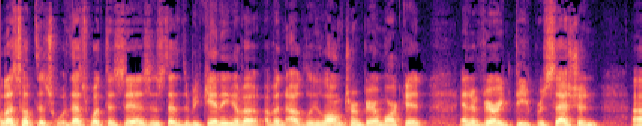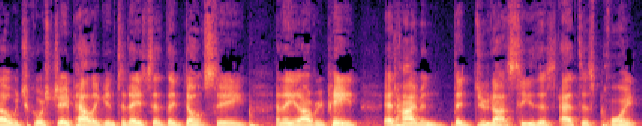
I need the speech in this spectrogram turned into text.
Let's hope this, that's what this is instead of the beginning of, a, of an ugly long-term bear market and a very deep recession, uh, which of course Jay Paladin today said they don't see. And again, I'll repeat, Ed Hyman, they do not see this at this point.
